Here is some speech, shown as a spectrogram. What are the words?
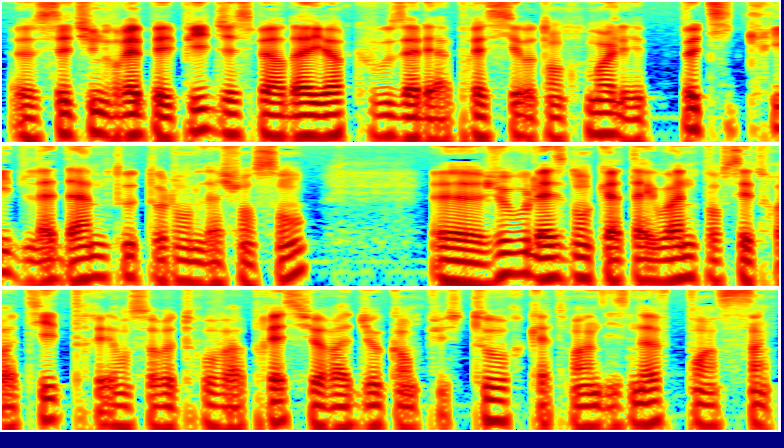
Euh, c'est une vraie pépite, j'espère d'ailleurs que vous allez apprécier autant que moi les petits cris de la dame tout au long de la chanson. Euh, je vous laisse donc à Taïwan pour ces trois titres et on se retrouve après sur Radio Campus Tour 99.5.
